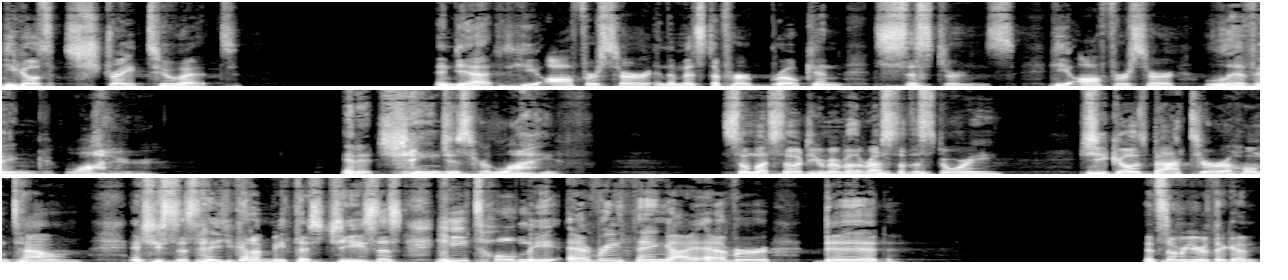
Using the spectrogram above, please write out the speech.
He goes straight to it. And yet he offers her, in the midst of her broken cisterns, he offers her living water. And it changes her life. So much so, do you remember the rest of the story? She goes back to her hometown and she says, Hey, you got to meet this Jesus. He told me everything I ever did. And some of you are thinking,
